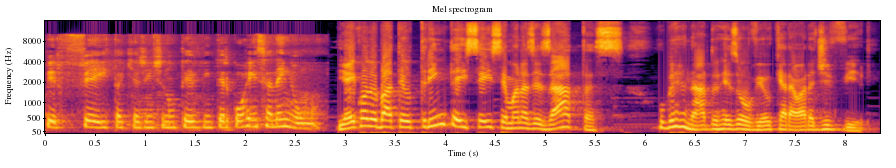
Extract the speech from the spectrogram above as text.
perfeita, que a gente não teve intercorrência nenhuma. E aí, quando bateu 36 semanas exatas, o Bernardo resolveu que era hora de vir.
